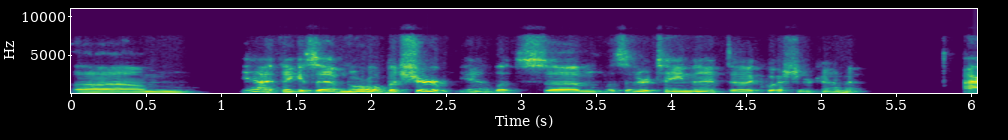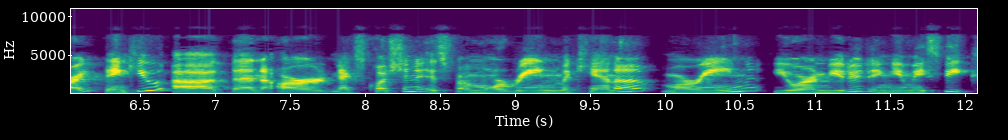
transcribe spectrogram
Um, yeah, I think it's abnormal, but sure. Yeah, let's um, let's entertain that uh, question or comment. All right, thank you. Uh, then our next question is from Maureen McKenna. Maureen, you are unmuted and you may speak.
